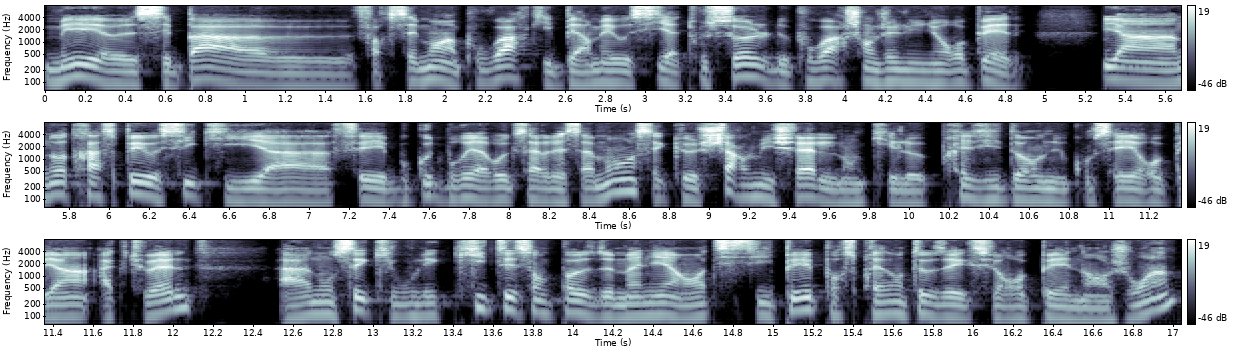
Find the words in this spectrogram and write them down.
mais euh, c'est pas euh, forcément un pouvoir qui permet aussi à tout seul de pouvoir changer l'Union européenne. Il y a un autre aspect aussi qui a fait beaucoup de bruit à Bruxelles récemment, c'est que Charles Michel, donc qui est le président du Conseil européen actuel, a annoncé qu'il voulait quitter son poste de manière anticipée pour se présenter aux élections européennes en juin.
